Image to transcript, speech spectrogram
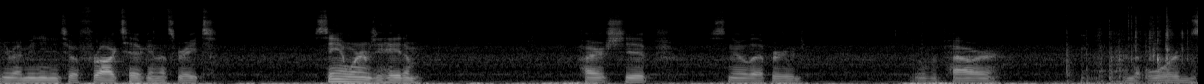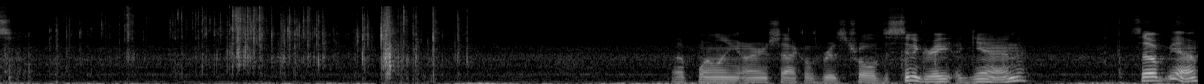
You're meaning into a frog token, that's great. Sandworms, you hate them. Pirate Ship, Snow Leopard, Overpower, and the Ords. Upwelling, Iron Shackles, Bridge Troll, Disintegrate again. So, yeah,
